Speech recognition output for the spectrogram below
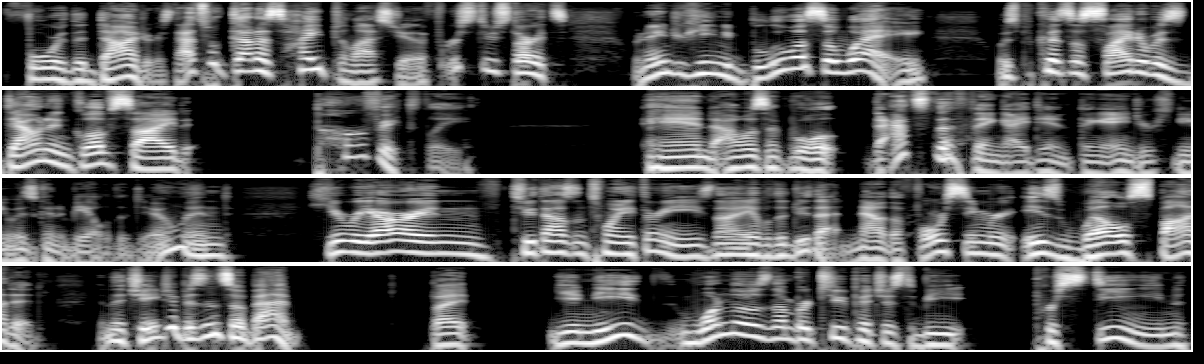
for the Dodgers. That's what got us hyped last year. The first two starts when Andrew Heaney blew us away was because the slider was down in glove side perfectly. And I was like, well, that's the thing I didn't think Andrew Heaney was going to be able to do. And here we are in 2023. He's not able to do that. Now, the four seamer is well spotted, and the changeup isn't so bad. But you need one of those number two pitches to be pristine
